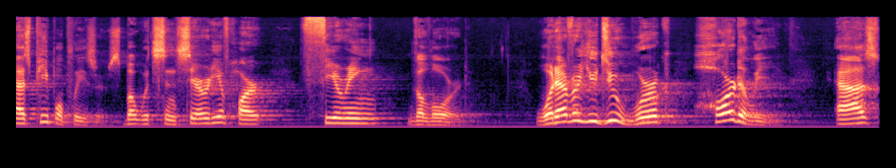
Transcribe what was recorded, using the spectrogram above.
as people pleasers, but with sincerity of heart, fearing the Lord. Whatever you do, work heartily as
